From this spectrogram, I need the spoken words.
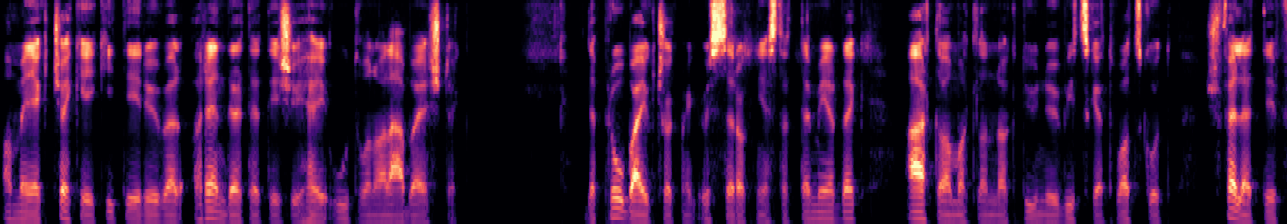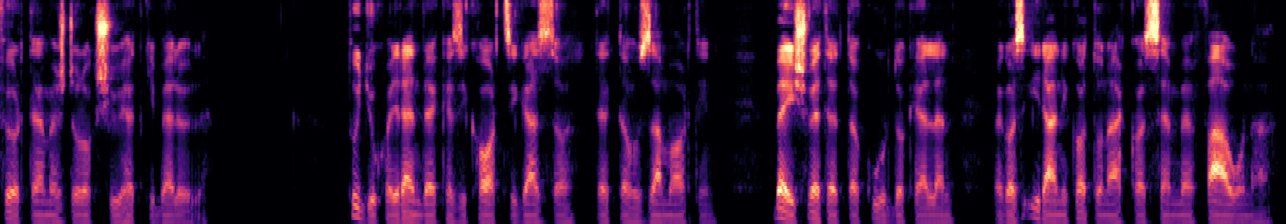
amelyek csekély kitérővel a rendeltetési hely útvonalába estek. De próbáljuk csak meg összerakni ezt a temérdek, ártalmatlannak tűnő viccket vackot, s feletté förtelmes dolog sülhet ki belőle. Tudjuk, hogy rendelkezik harcigázzal, tette hozzá Martin. Be is vetette a kurdok ellen, meg az iráni katonákkal szemben Fáónál.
